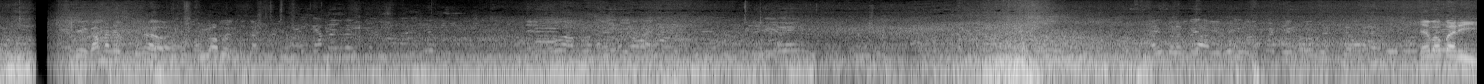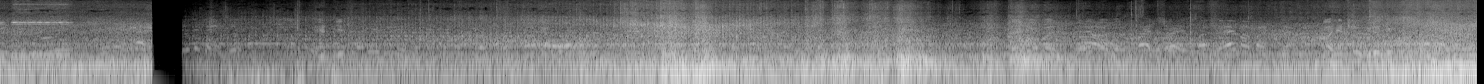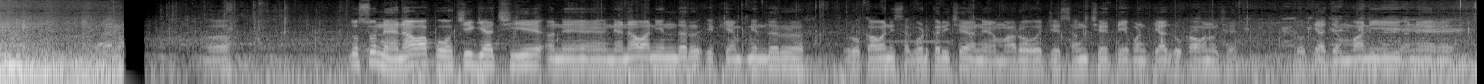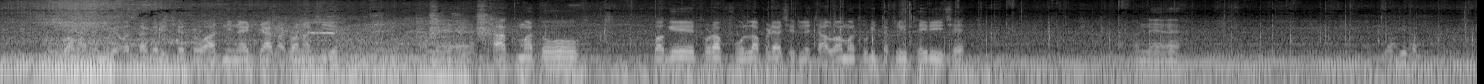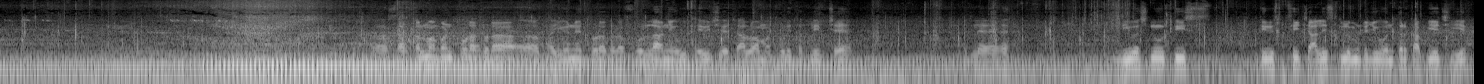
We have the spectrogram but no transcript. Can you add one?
જય બાબારી. દોસ્તો, નેનાવા પહોંચી ગયા છીએ અને નેનાવાની અંદર, એક કેમ્પની અંદર રોકાવાની સગવડ કરી છે અને અમારો જે સંઘ છે તે પણ ત્યાં જ રોકાવાનો છે. તો ત્યાં જમવાની અને ઊંઘવા માટેની વ્યવસ્થા કરી છે, તો આજની નાઇટ ત્યાં કાઢવાના છીએ. અને થાકમાં તો પગે થોડા ફોલા પડ્યા છે, એટલે ચાલવામાં થોડી તકલીફ થઈ રહી છે. અને પણ થોડા થોડા ભાઈઓને થોડા થોડા ફોલ્લા અને એવું થયું છે, ચાલવામાં થોડી તકલીફ છે. એટલે દિવસનું ત્રીસ, ત્રીસથી ચાલીસ કિલોમીટર જેવું અંતર કાપીએ છીએ.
